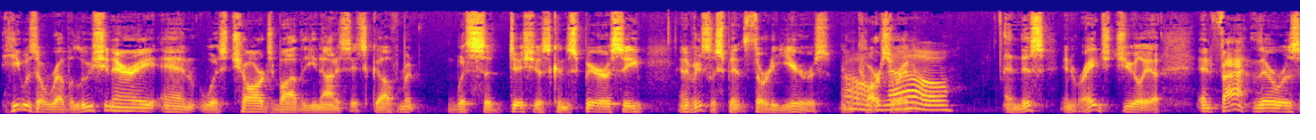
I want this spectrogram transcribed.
He was a revolutionary and was charged by the United States government with seditious conspiracy and eventually spent 30 years incarcerated. Oh, no. And this enraged Julia. In fact, there was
